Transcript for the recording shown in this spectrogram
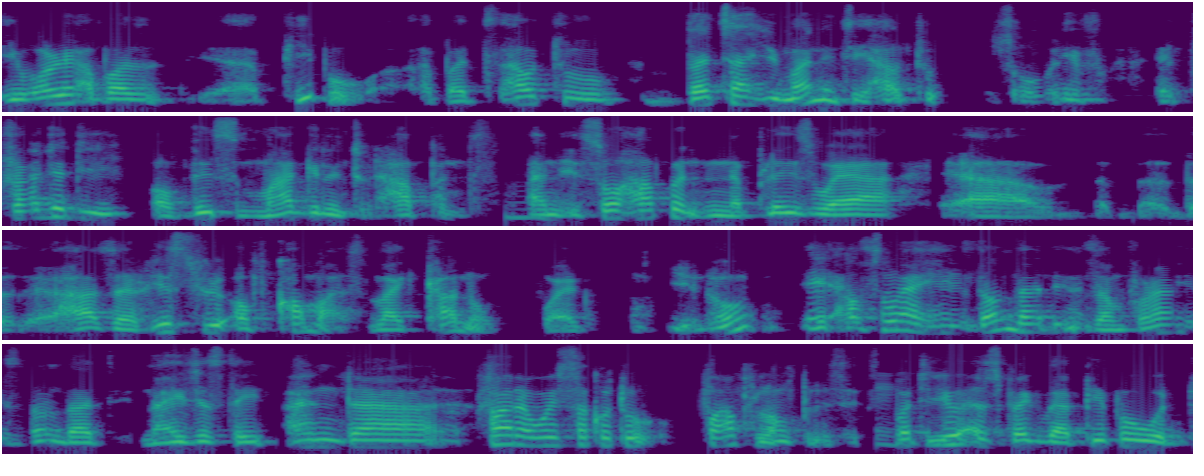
He worries about uh, people, about how to better humanity, how to. So if a tragedy of this magnitude happens, mm-hmm. and it so happened in a place where uh, has a history of commerce, like Kano, for example, you know, elsewhere he's done that in Zamfara, he's done that in Niger State, and uh, far away Sokoto, far flung places. Mm-hmm. But you expect that people would,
